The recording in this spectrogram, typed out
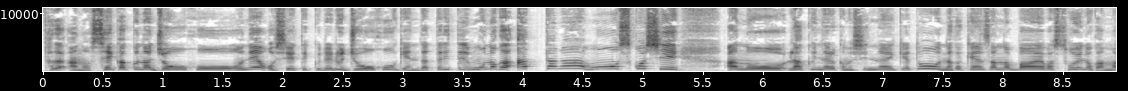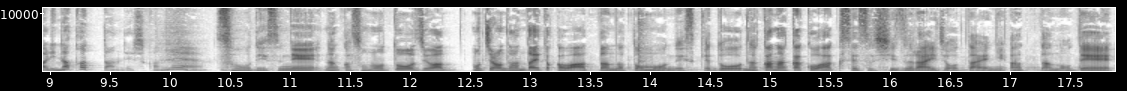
ただあの正確な情報をね教えてくれる情報源だったりっていうものがあったらもう少しあの楽になるかもしれないけど中堅さんの場合はそういうのがあまりなかったんですかね。そうですね。なんかその当時はもちろん団体とかはあったんだと思うんですけどなかなかこうアクセスしづらい状態にあったので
